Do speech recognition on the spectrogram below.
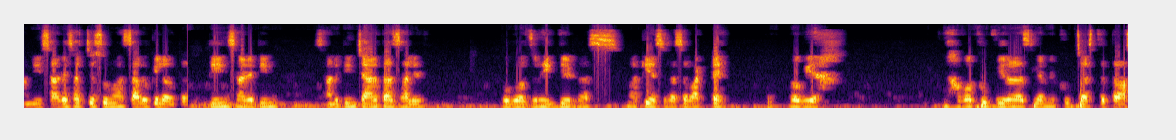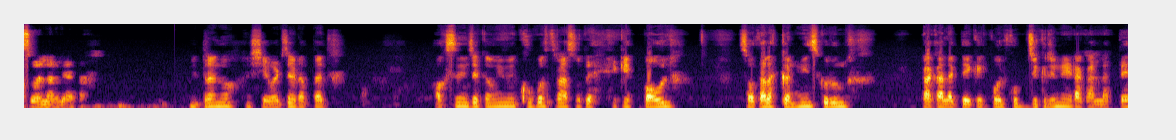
आम्ही साडेसातच्या सुमारास चालू केलं होतं. तीन साडेतीन साडेतीन चार तास झाले बघू अजून एक दीड तास बाकी असेल असं वाटतंय. बघूया. हवा खूप विरळ असल्यामुळे खूप जास्त त्रास व्हायला लागले आता. मित्रांनो शेवटच्या टप्प्यात ऑक्सिजनच्या कमीमुळे खूपच त्रास होतोय. एक एक पाऊल स्वतःला कन्व्हिन्स करून टाकायला लागते. एक एक पाऊल खूप जिकरीने टाकायला लागते.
